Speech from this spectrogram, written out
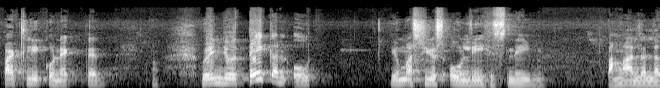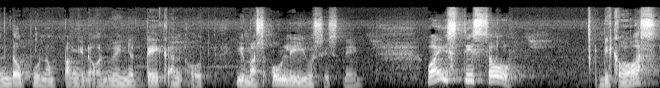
partly connected. When you take an oath, you must use only His name. Pangalan lang daw po ng Panginoon. When you take an oath, you must only use His name. Why is this so? Because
